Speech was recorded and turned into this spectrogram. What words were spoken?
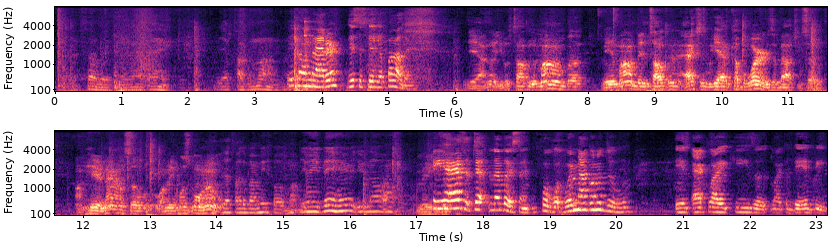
What's up with man? Dang. Yeah, I was talking to mom. It don't matter. This is still your father. Yeah, I know you was talking to mom, but me and mom been talking. Actually, we had a couple words about you, so I'm here now. So, I mean, what's going on? y'all talking about me for, mom? You ain't been here. You know. I, I mean, He has a te- now. Listen, for what we're not gonna do is act like he's a like a deadbeat.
